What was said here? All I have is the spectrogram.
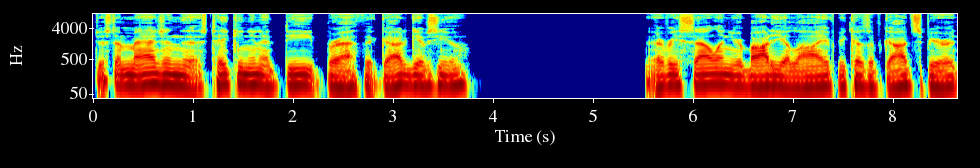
Just imagine this taking in a deep breath that God gives you. Every cell in your body alive because of God's Spirit.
